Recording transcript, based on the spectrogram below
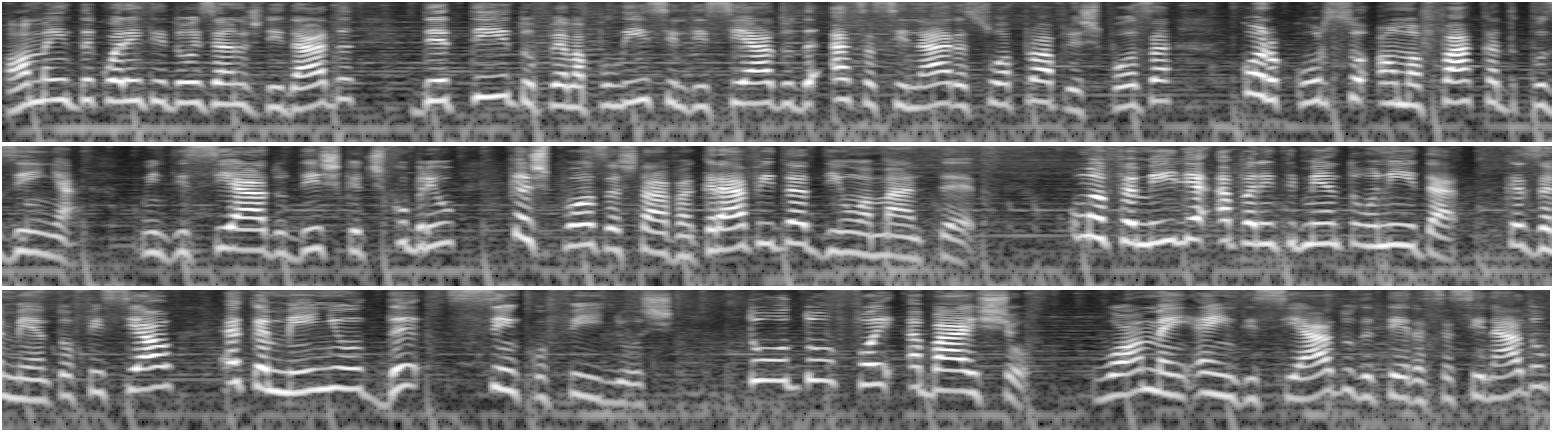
Homem de 42 anos de idade, detido pela polícia indiciado de assassinar a sua própria esposa com recurso a uma faca de cozinha. O indiciado diz que descobriu que a esposa estava grávida de um amante. Uma família aparentemente unida, casamento oficial a caminho de cinco filhos. Tudo foi abaixo. O homem é indiciado de ter assassinado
